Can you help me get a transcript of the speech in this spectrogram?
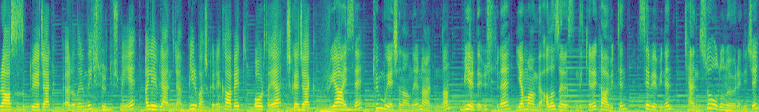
rahatsızlık duyacak ve aralarındaki sürtüşmeyi alevlendiren bir başka rekabet ortaya çıkacak. Rüya ise tüm bu yaşananların ardından bir de üstüne Yaman ve Alaz arasındaki rekabetin sebebinin kendisi olduğunu öğrenecek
